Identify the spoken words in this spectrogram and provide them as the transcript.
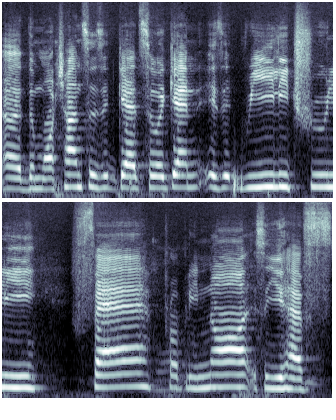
uh, the more chances it gets. So again, is it really truly fair? Probably not. So you have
